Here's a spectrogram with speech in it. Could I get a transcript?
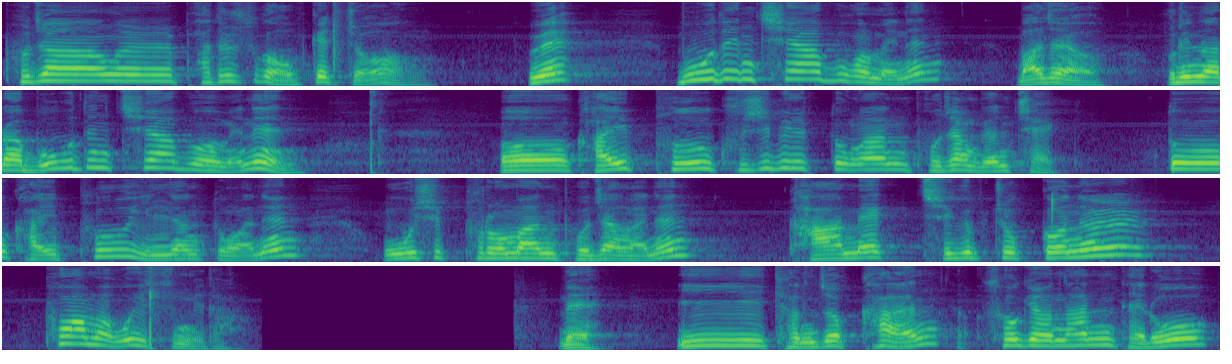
보장을 받을 수가 없겠죠. 왜? 모든 치아보험에는 맞아요. 우리나라 모든 치아보험에는 어, 가입 후 90일 동안 보장 면책, 또 가입 후 1년 동안은 50%만 보장하는 감액 지급 조건을 포함하고 있습니다. 네, 이 견적한 소견한 대로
